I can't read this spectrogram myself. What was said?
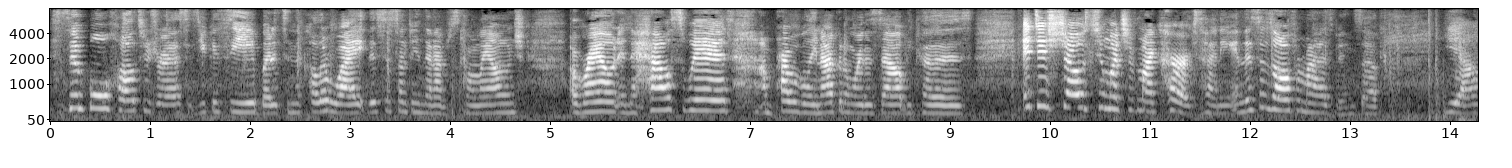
simple halter dress as you can see but it's in the color white this is something that i'm just gonna lounge around in the house with i'm probably not gonna wear this out because it just shows too much of my curves honey and this is all for my husband so yeah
